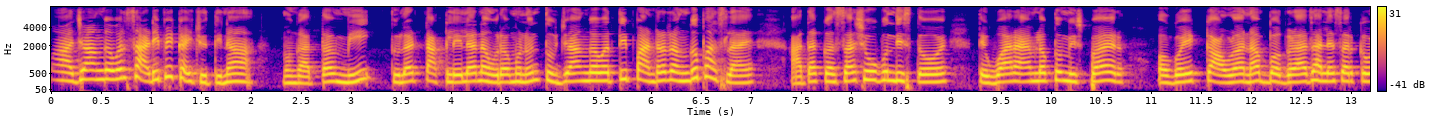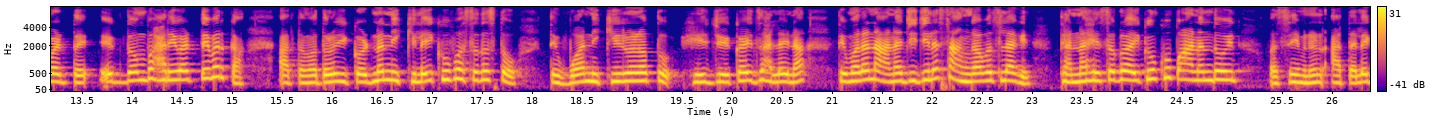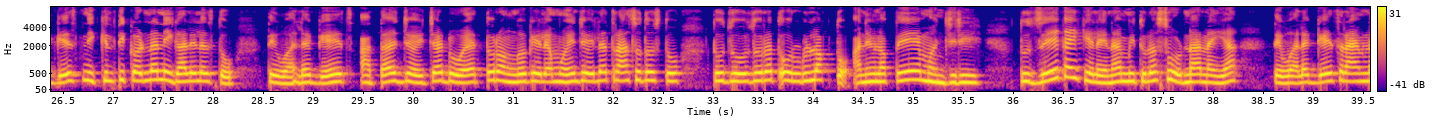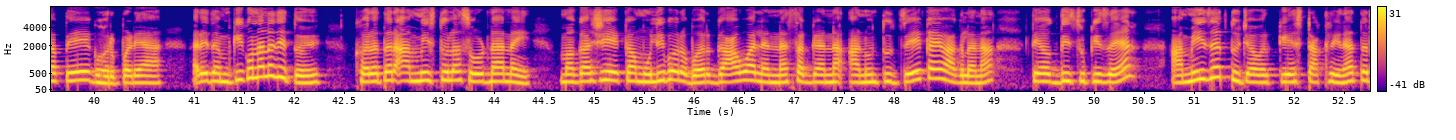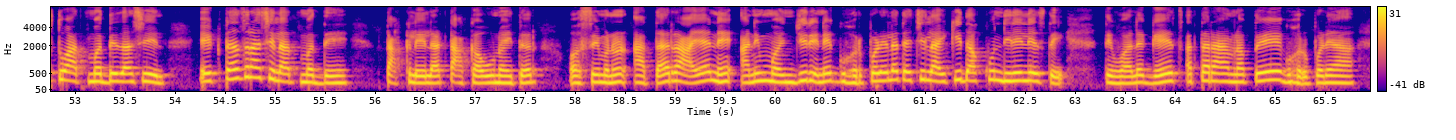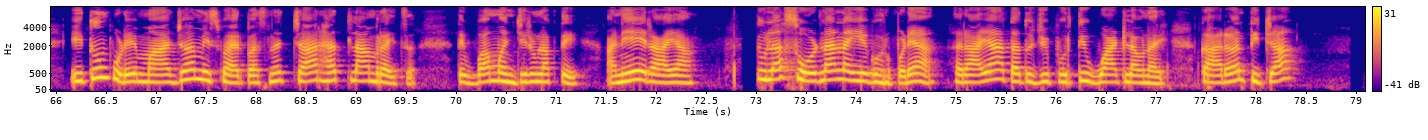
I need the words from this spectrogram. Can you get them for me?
माझ्या अंगावर साडी फेकायची होती ना मग आता मी तुला टाकलेला नवरा म्हणून तुझ्या अंगावरती पांढरा रंग फासला आहे आता कसा शोभून दिसतोय? तेव्हा राम लागतो मिस्पायर अगं एक कावळा ना बगळा झाल्यासारखं वाटतंय. एकदम भारी वाटते बरं का. आता मात्र इकडनं निखिलही खूप हसत असतो. तेव्हा निखिलला लागतो हे जे काही झालंय ना ते मला नानाजीजीला सांगावंच लागेल. त्यांना हे सगळं ऐकून खूप आनंद होईल. असे म्हणून आता लगेच निखिल तिकडनं निघालेला असतो. तेव्हा लगेच आता जयच्या डोळ्यात तो रंग गेल्यामुळे जयला त्रास होत असतो. तो जोरजोरात ओरडू लागतो आणि लागते ए मंजिरी तू जे काही केलंय ना मी तुला सोडणार नाही या. तेव्हा लगेच रायम लागते घोरपड्या अरे धमकी कोणाला देतोय? खरं तर आम्हीच तुला सोडणार नाही. मगाशी एका मुलीबरोबर गाववाल्यांना सगळ्यांना आणून तू जे काही वागला ना ते अगदी चुकीचं आहे आम्ही जर तुझ्यावर केस टाकली ना तर तू आतमध्ये जाशील. एकटाच राहशील आतमध्ये. टाकलेला टाकाऊ नाही तर असे म्हणून आता रायाने आणि मंजिरीने घोरपड्याला त्याची लायकी दाखवून दिलेली असते. तेव्हा लगेच आता राम लागते घोरपड्या इथून पुढे माझ्या मिसफायरपासनं चार हात लांब राहायचं तेव्हा मंजिरी लागते आणि ए राया तुला सोडणार नाही आहे घोरपड्या. राया आता तुझी पुरती वाट लावणार आहे. कारण तिच्या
